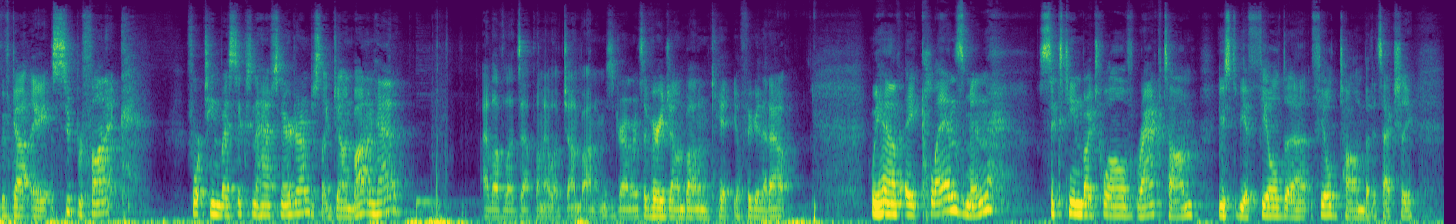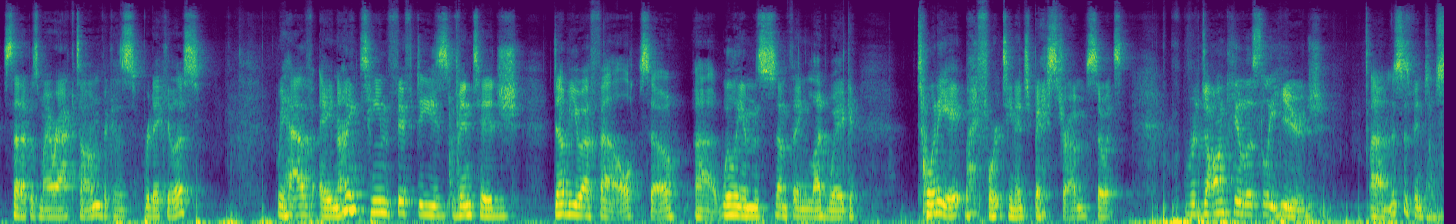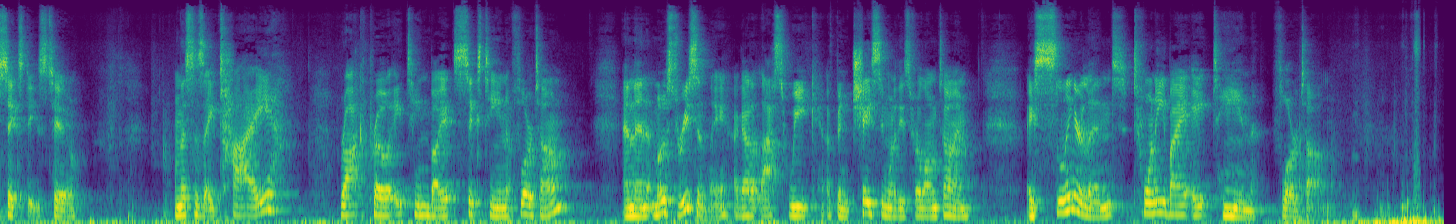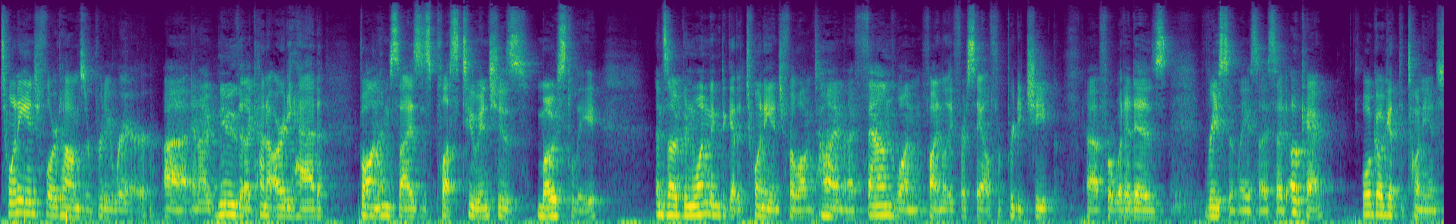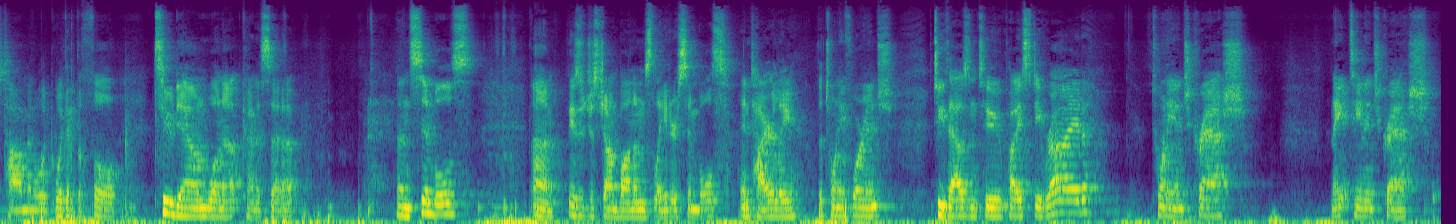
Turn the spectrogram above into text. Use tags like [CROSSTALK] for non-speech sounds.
We've got a Supraphonic 14 by 6.5 snare drum, just like John Bonham had. I love Led Zeppelin. I love John Bonham as a drummer. It's a very John Bonham kit. You'll figure that out. We have a Klansman 16 by 12 rack tom. Used to be a field uh, field tom, but it's actually set up as my rack tom because ridiculous. We have a 1950s vintage WFL, so uh, Williams something Ludwig 28 by 14 inch bass drum, so it's redonkulously huge. Um, this is vintage 60s too. And this is a Taye Rock Pro 18 by 16 floor tom. And then most recently, I got it last week. I've been chasing one of these for a long time. A Slingerland 20 by 18 floor tom. 20 inch floor toms are pretty rare. Uh, and I knew that I kind of already had Bonham sizes plus two inches mostly. And so I've been wanting to get a 20 inch for a long time, and I found one finally for sale for pretty cheap uh, for what it is recently. So I said, okay, we'll go get the 20 inch tom and we'll, we'll get the full two down, one up kind of setup. And cymbals. Um, these are just John Bonham's later cymbals entirely. The 24 inch 2002 Paiste Ride, 20 inch Crash, an 18 inch Crash,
